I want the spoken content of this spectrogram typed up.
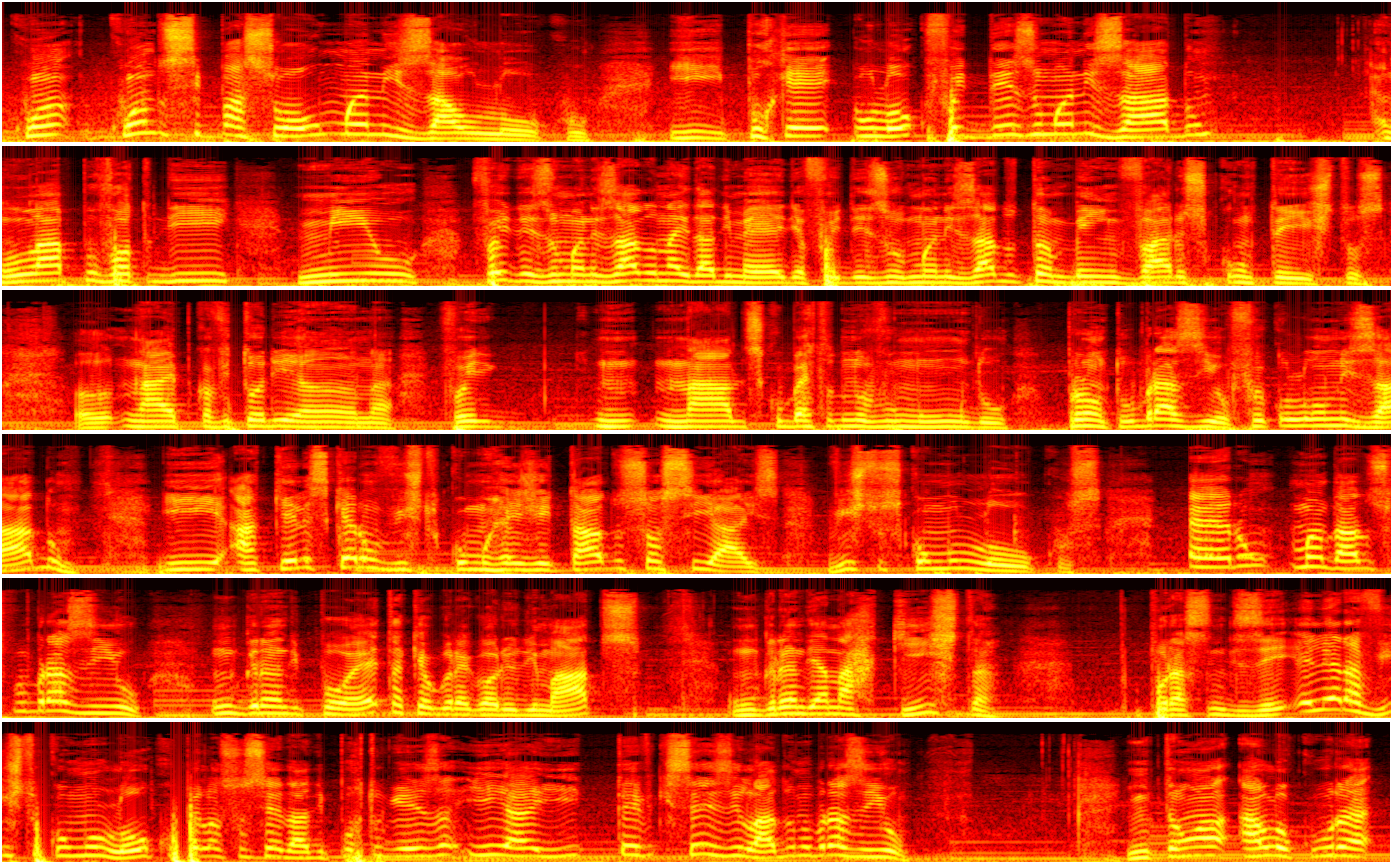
quando se passou a humanizar o louco e porque o louco foi desumanizado lá por volta de mil. Foi desumanizado na Idade Média, foi desumanizado também em vários contextos, na época vitoriana, foi na descoberta do Novo Mundo. Pronto, o Brasil foi colonizado e aqueles que eram vistos como rejeitados sociais, vistos como loucos, eram mandados para o Brasil. Um grande poeta, que é o Gregório de Matos, um grande anarquista, por assim dizer, ele era visto como louco pela sociedade portuguesa e aí teve que ser exilado no Brasil. Então a, a loucura,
